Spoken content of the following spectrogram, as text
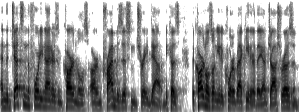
and the Jets and the 49ers and Cardinals are in prime position to trade down because the Cardinals don't need a quarterback either. They have Josh Rosen,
